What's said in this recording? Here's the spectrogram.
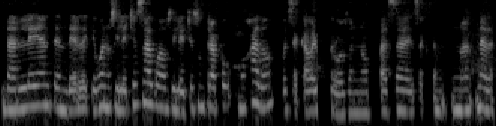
darle a entender de que, bueno, si le echas agua o si le echas un trapo mojado, pues se acaba el fuego, o sea, no pasa exactamente nada.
